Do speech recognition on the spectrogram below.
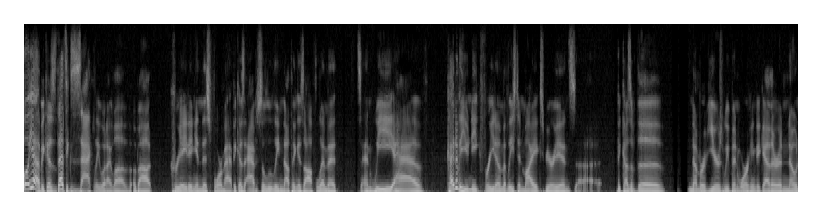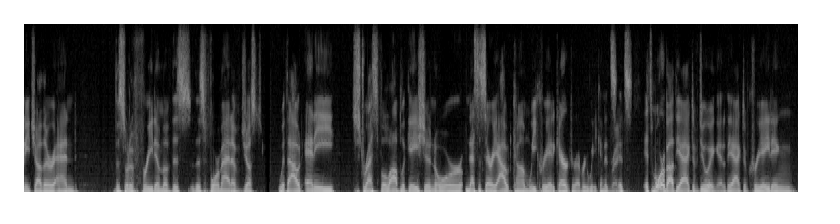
Well, yeah, because that's exactly what I love about creating in this format because absolutely nothing is off limits. And we have kind of a unique freedom, at least in my experience, uh, because of the number of years we've been working together and known each other and the sort of freedom of this this format of just without any stressful obligation or necessary outcome we create a character every week and it's Right. it's it's more about the act of doing it the act of creating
